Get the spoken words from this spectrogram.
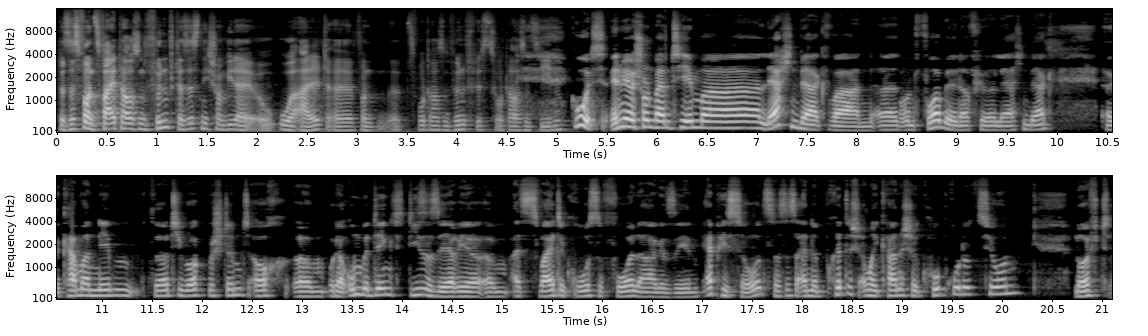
Das ist von 2005, das ist nicht schon wieder uralt, äh, von 2005 äh, bis 2007. Gut, wenn wir schon beim Thema Lerchenberg waren äh, und Vorbilder für Lerchenberg, äh, kann man neben 30 Rock bestimmt auch ähm, oder unbedingt diese Serie ähm, als zweite große Vorlage sehen. Episodes, das ist eine britisch-amerikanische Koproduktion, läuft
